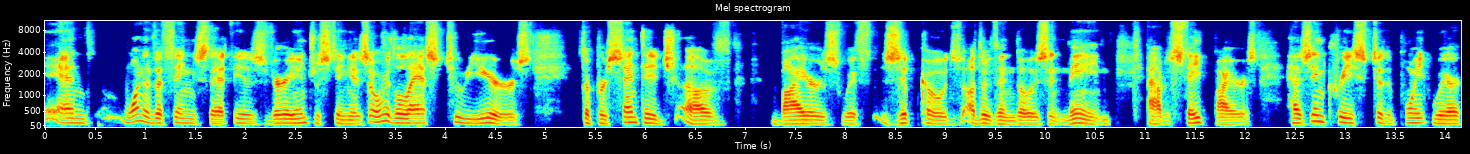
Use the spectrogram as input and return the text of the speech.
and one of the things that is very interesting is over the last two years, the percentage of buyers with zip codes other than those in Maine, out of state buyers, has increased to the point where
